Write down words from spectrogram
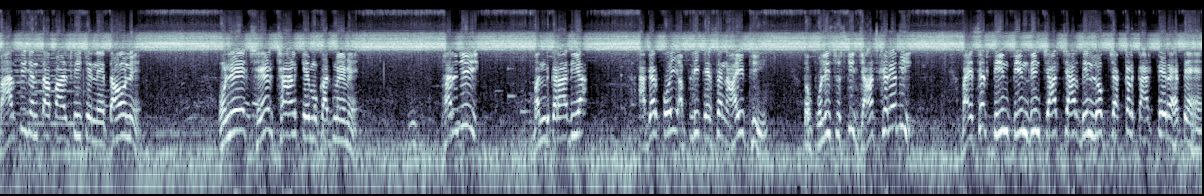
भारतीय जनता पार्टी के नेताओं ने उन्हें छेड़छाड़ के मुकदमे में फर्जी बंद करा दिया। अगर कोई अप्लीकेशन आई थी तो पुलिस उसकी जाँच करेगी। वैसे तीन तीन दिन, चार चार दिन लोग चक्कर काटते रहते हैं।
